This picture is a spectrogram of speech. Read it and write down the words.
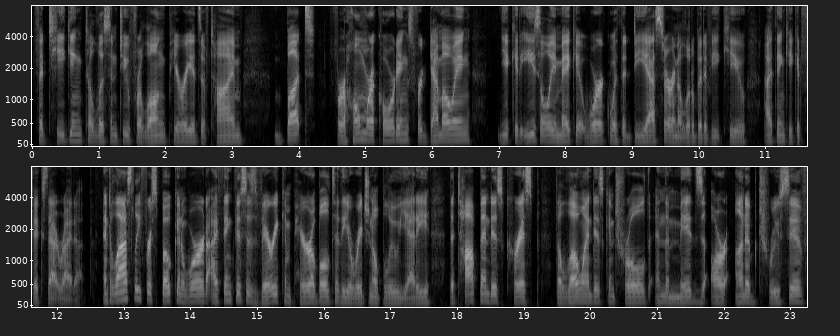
fatiguing to listen to for long periods of time but for home recordings, for demoing, you could easily make it work with a de-esser and a little bit of EQ. I think you could fix that right up. And lastly, for spoken word, I think this is very comparable to the original Blue Yeti. The top end is crisp, the low end is controlled, and the mids are unobtrusive.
